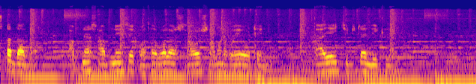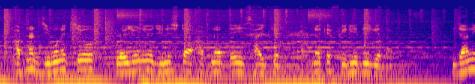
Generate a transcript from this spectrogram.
নমস্কার দাদা, আপনার সামনে এসে কথা বলার সাহস আমার হয়ে ওঠেনি, তাই এই চিঠিটা লিখলাম। আপনার জীবনের চেয়েও প্রয়োজনীয় জিনিসটা আপনার এই সাইকেল, আপনাকে ফিরিয়ে দিয়ে গেলাম। জানি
